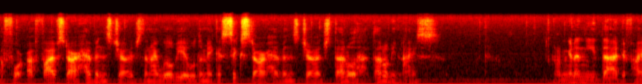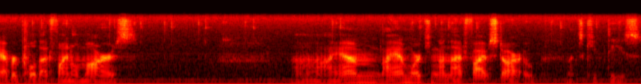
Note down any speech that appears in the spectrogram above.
a, four, a five star Heaven's Judge, then I will be able to make a six star Heaven's Judge. That'll that'll be nice. I'm gonna need that if I ever pull that final Mars. Uh, I am I am working on that five star. Oh, let's keep these.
